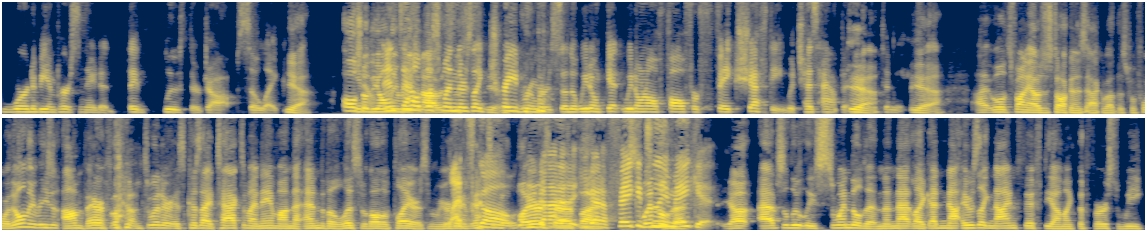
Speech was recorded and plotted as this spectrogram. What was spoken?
were to be impersonated, they'd lose their job. So, like, Yeah. You Also, know, the only and to help us when just- there's like yeah. trade rumors so that we don't get we don't all fall for fake shefty which has happened Yeah. to me Yeah. I, well, it's funny. I was just talking to Zach about this before. The only reason I'm verified on Twitter is because I tacked my name on the end of the list with all the players when we were let's getting the go NFL you players gotta you gotta fake it till you Swindled make it Yeah, absolutely swindled it. And then that like at ni- it was like 9:50 on like the first week,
